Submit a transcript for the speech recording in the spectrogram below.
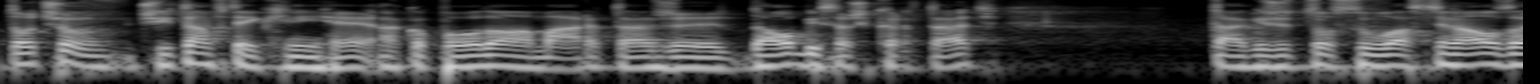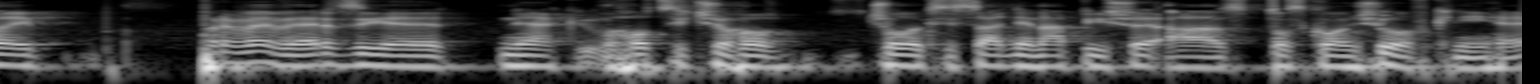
to, čo čítam v tej knihe, ako povedala Marta, že dalo by sa škrtať, takže to sú vlastne naozaj prvé verzie nejak, hoci čoho človek si sadne, napíše a to skončilo v knihe.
